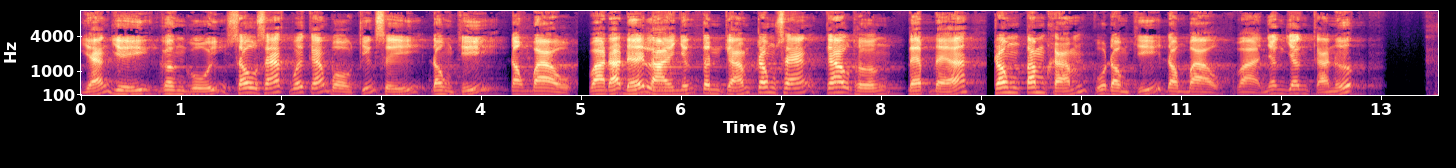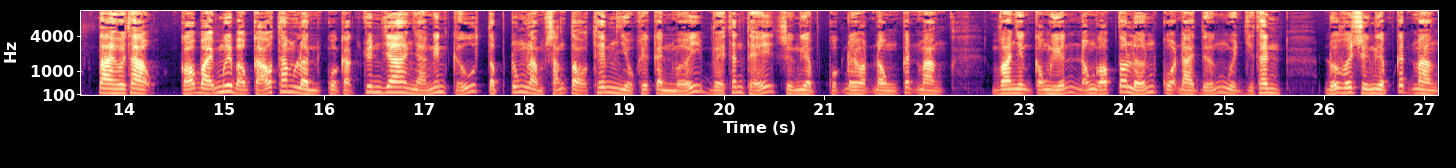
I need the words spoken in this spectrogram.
giản dị, gần gũi, sâu sát với cán bộ chiến sĩ, đồng chí, đồng bào và đã để lại những tình cảm trong sáng, cao thượng, đẹp đẽ trong tâm khảm của đồng chí, đồng bào và nhân dân cả nước. Tại hội thảo, có 70 báo cáo tham luận của các chuyên gia nhà nghiên cứu tập trung làm sáng tỏ thêm nhiều khía cạnh mới về thân thế, sự nghiệp, cuộc đời hoạt động cách mạng và những công hiến đóng góp to lớn của Đại tướng Nguyễn Chí Thanh đối với sự nghiệp cách mạng,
